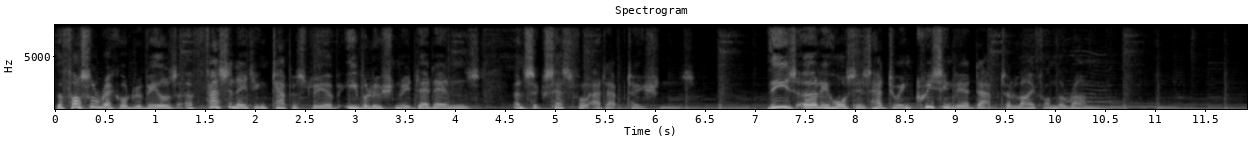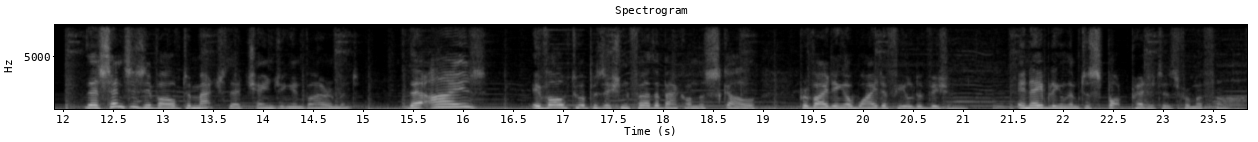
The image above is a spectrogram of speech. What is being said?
The fossil record reveals a fascinating tapestry of evolutionary dead ends and successful adaptations. These early horses had to increasingly adapt to life on the run. Their senses evolved to match their changing environment. Their eyes evolved to a position further back on the skull, providing a wider field of vision, enabling them to spot predators from afar.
